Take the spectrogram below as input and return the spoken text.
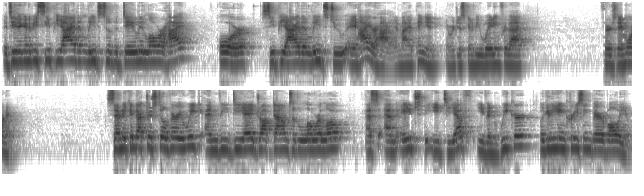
it's either going to be CPI that leads to the daily lower high or CPI that leads to a higher high, in my opinion. And we're just going to be waiting for that Thursday morning. Semiconductors still very weak. NVDA dropped down to the lower low. SMH, the ETF, even weaker. Look at the increasing bear volume.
